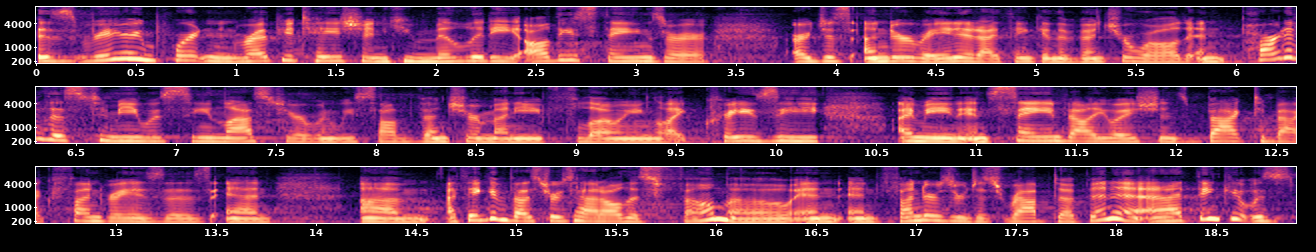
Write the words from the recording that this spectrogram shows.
is very important reputation humility all these things are are just underrated i think in the venture world. And part of this to me was seen last year when we saw venture money flowing like crazy. I mean insane valuations back to back fundraisers and um, i think investors had all this fomo and, and funders are just wrapped up in it. And i think it was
